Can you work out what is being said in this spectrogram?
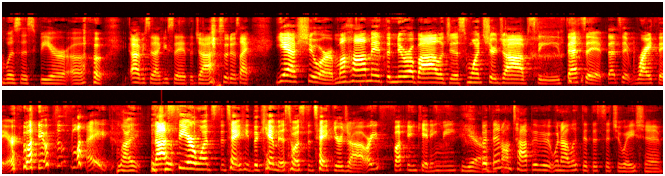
Was this fear of obviously, like you said, the job. So it was like, yeah, sure. Muhammad, the neurobiologist, wants your job, Steve. That's it. That's it right there. Like it was just like, like Nasir wants to take the chemist wants to take your job. Are you fucking kidding me? Yeah. But then on top of it, when I looked at this situation,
